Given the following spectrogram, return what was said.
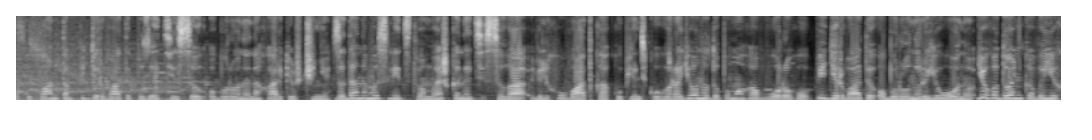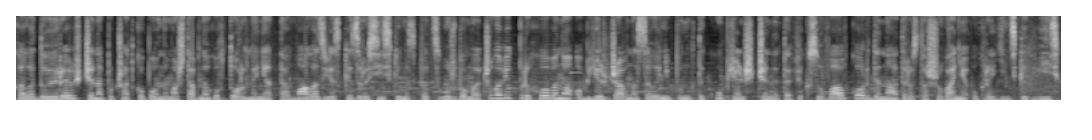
окупантам підірвати позиції сил оборони на Харківщині. За даними слідства, мешканець села Вільхуватка Куп'янського району допомагав ворогу підірвати оборону регіону. Його донька виїхала до РФ ще на початку повномасштабного вторгнення та мала зв'язки з російськими спецслужбами. Чоловік приховано об'їжджав населені пункти Куп'янщини та фіксував координати розташування українських військ.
